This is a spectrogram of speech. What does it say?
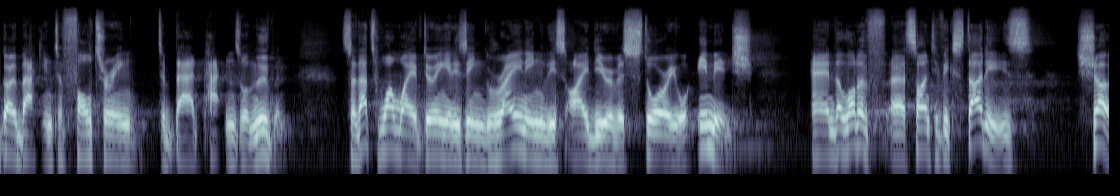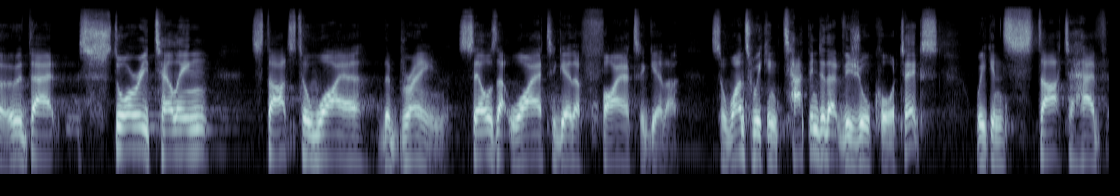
go back into faltering to bad patterns or movement. So that's one way of doing it is ingraining this idea of a story or image. And a lot of uh, scientific studies show that storytelling starts to wire the brain. Cells that wire together fire together. So once we can tap into that visual cortex, we can start to have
